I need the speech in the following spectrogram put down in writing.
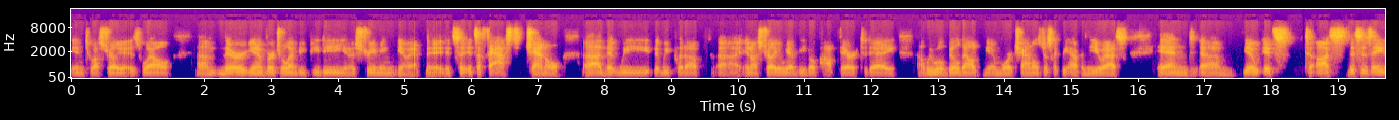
into Australia as well. Um, they're, you know, virtual MVPD, you know, streaming, you know, it's a, it's a fast channel uh, that we that we put up uh, in Australia. We have Vevo Pop there today. Uh, we will build out you know more channels just like we have in the U.S. And um, you know it's to us this is a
